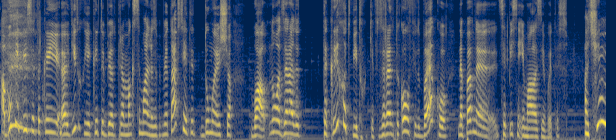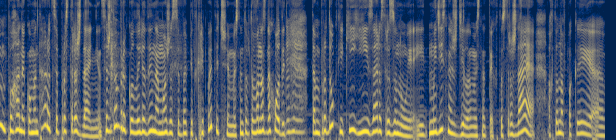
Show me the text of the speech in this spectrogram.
А був якийсь такий е, відгук, який тобі от прям максимально запам'ятався, і ти думаєш, що вау, ну от заради таких от відгуків, заради такого фідбеку, напевне, ця пісня і мала з'явитись. А чим поганий коментар це про страждання? Це ж добре, коли людина може себе підкріпити чимось. Ну тобто вона знаходить там продукт, який їй зараз резонує. І ми дійсно ж ділимось на тих, хто страждає, а хто навпаки е,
